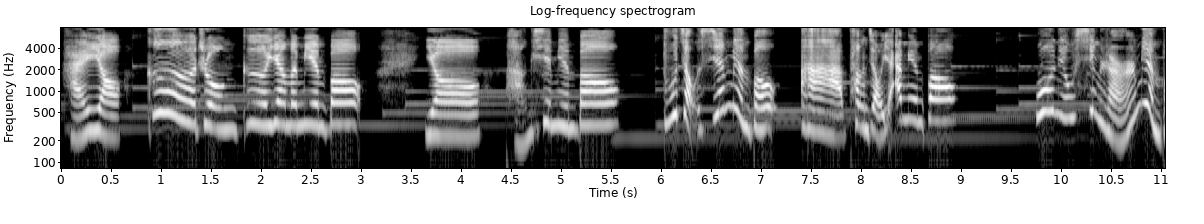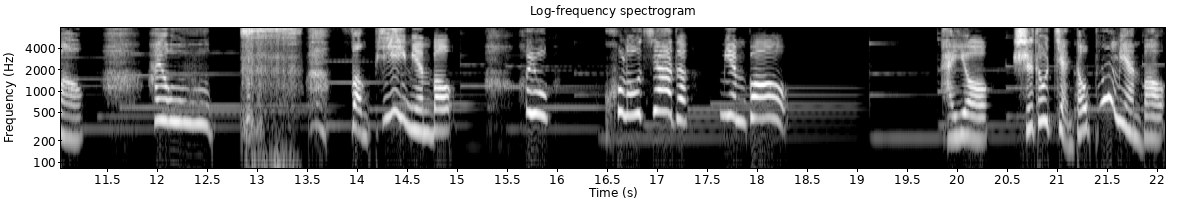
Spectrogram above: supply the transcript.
还有各种各样的面包，有螃蟹面包、独角仙面包啊，胖脚丫面包、蜗牛杏仁儿面包，还有放屁面包，还有骷髅架的面包。还有石头剪刀布面包，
